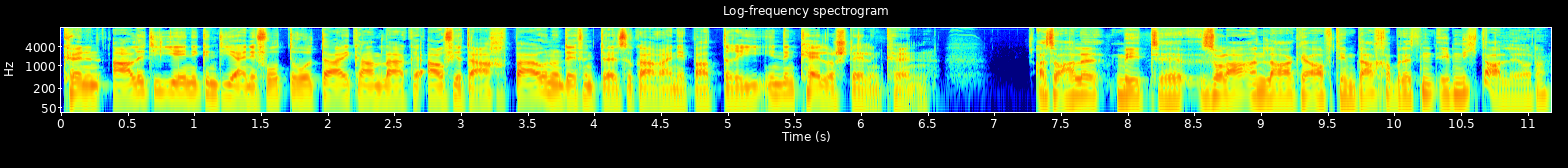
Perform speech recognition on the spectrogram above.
können alle diejenigen, die eine Photovoltaikanlage auf ihr Dach bauen und eventuell sogar eine Batterie in den Keller stellen können. Also alle mit äh, Solaranlage auf dem Dach, aber das sind eben nicht alle, oder?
